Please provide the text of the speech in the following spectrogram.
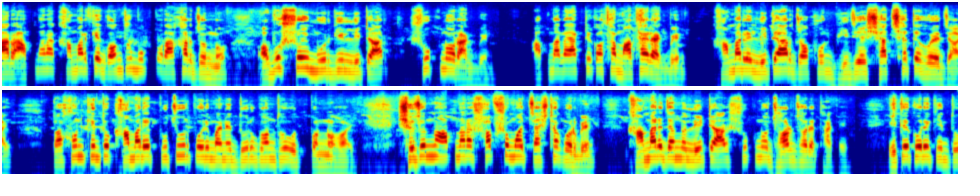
আর আপনারা খামারকে গন্ধমুক্ত রাখার জন্য অবশ্যই মুরগির লিটার শুকনো রাখবেন। আপনারা একটি কথা মাথায় রাখবেন খামারের লিটার যখন ভিজে স্যাঁতস্যাঁতে হয়ে যায়, তখন কিন্তু খামারে প্রচুর পরিমাণে দুর্গন্ধ উৎপন্ন হয়। সেজন্য আপনারা সবসময় চেষ্টা করবেন খামারে যেন লিটার শুকনো ঝরঝরে থাকে। এতে করে কিন্তু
